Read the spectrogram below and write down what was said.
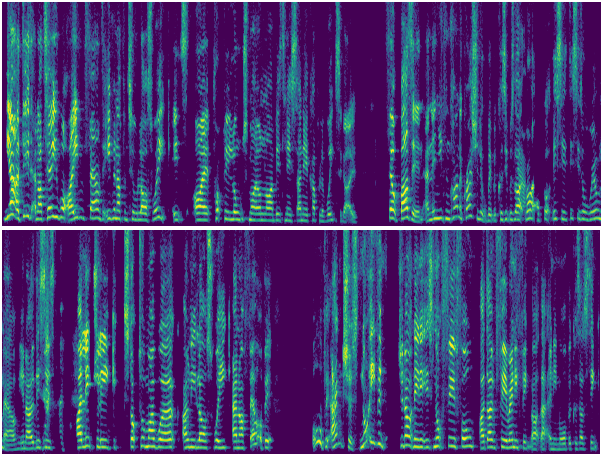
Yeah, I did. And I'll tell you what, I even found it even up until last week. It's I properly launched my online business only a couple of weeks ago felt buzzing and then you can kind of crash a little bit because it was like yeah. right i've got this is this is all real now you know this is i literally stopped all my work only last week and i felt a bit oh a bit anxious. Not even do you know what i mean? It's not fearful. I don't fear anything like that anymore because i just think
